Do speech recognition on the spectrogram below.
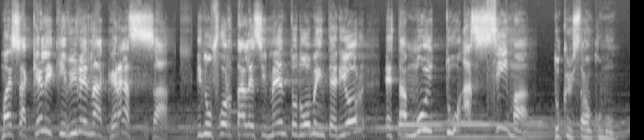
Mas aquele que vive na graça e no fortalecimento do homem interior está muito acima do cristão comum.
